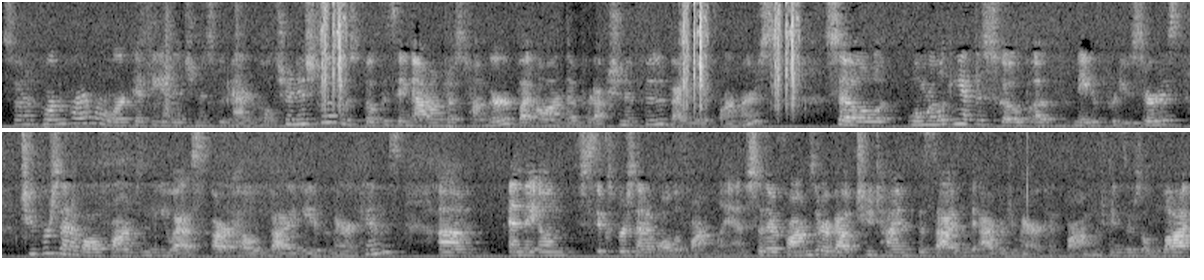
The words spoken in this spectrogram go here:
So an important part of our work at the Indigenous Food and Agriculture Initiative was focusing not on just hunger, but on the production of food by Native farmers. So when we're looking at the scope of Native producers, 2% of all farms in the U.S. are held by Native Americans. Um, and they own 6% of all the farmland. So their farms are about two times the size of the average American farm, which means there's a lot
